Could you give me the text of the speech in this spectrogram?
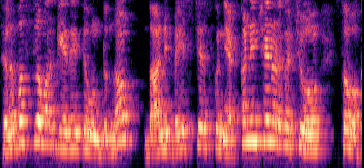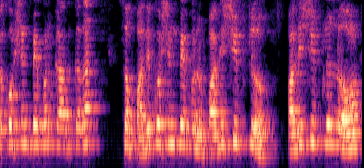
సిలబస్లో మనకి ఏదైతే ఉంటుందో దాన్ని బేస్ చేసుకుని ఎక్కడి నుంచైనా అడగచ్చు. సో ఒక క్వశ్చన్ పేపర్ కాదు కదా. సో పది క్వశ్చన్ పేపర్లు పది షిఫ్ట్లు పది షిఫ్ట్లలో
